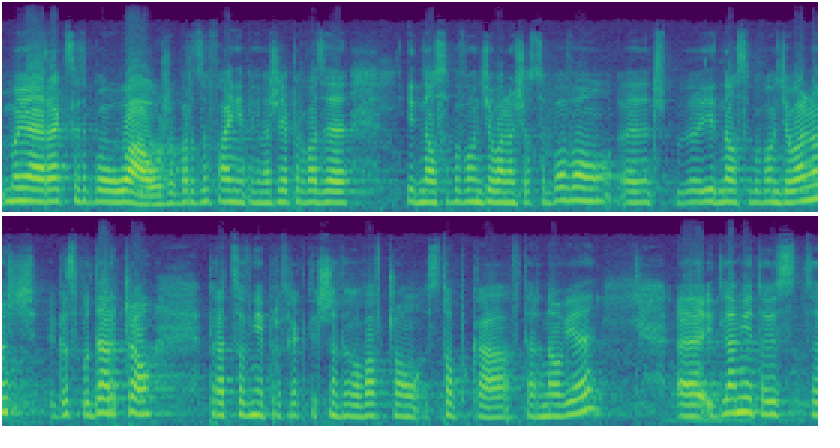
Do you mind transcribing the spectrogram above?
moja reakcja to było wow, że bardzo fajnie, ponieważ ja prowadzę jednoosobową działalność osobową, znaczy jednoosobową działalność gospodarczą, pracownię profilaktyczno-wychowawczą Stopka w Tarnowie i dla mnie to jest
